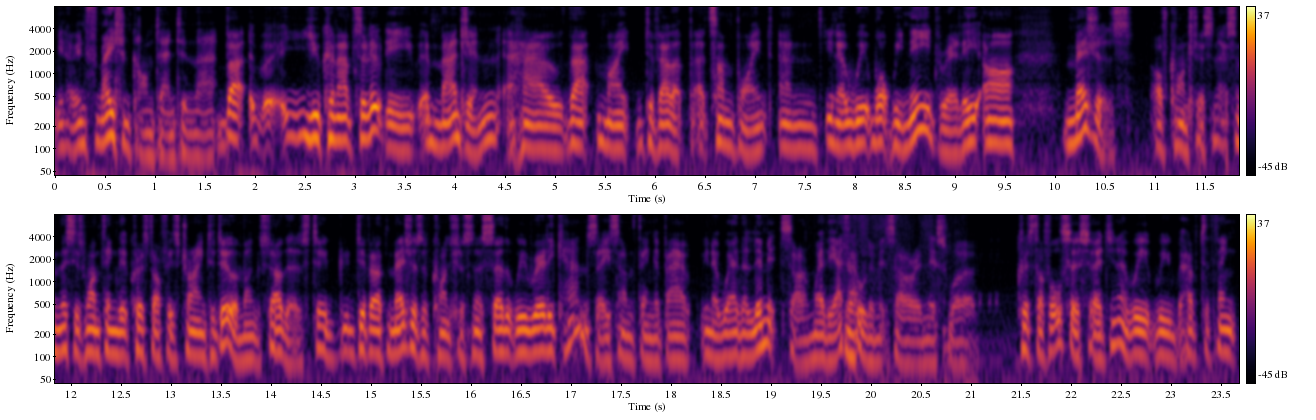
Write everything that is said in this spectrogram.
you know information content in that but uh, you can absolutely imagine how that might develop at some point and you know we, what we need really are measures of consciousness. And this is one thing that Christoph is trying to do, amongst others, to develop measures of consciousness so that we really can say something about, you know, where the limits are and where the ethical yeah. limits are in this work. Christoph also said, you know, we, we have to think,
